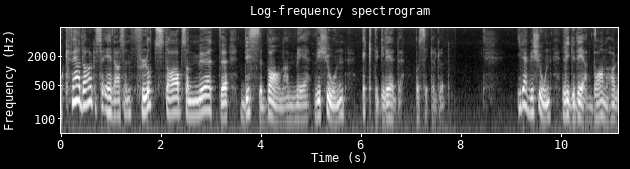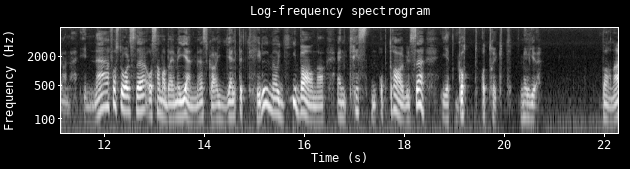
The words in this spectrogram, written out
Og hver dag så er det altså en flott stab som møter disse barna med visjonen 'ekte glede på sikker grunn'. I den visjonen ligger det at barnehagene i nær forståelse og samarbeid med hjemmet skal hjelpe til med å gi barna en kristen oppdragelse i et godt og trygt miljø. Barna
